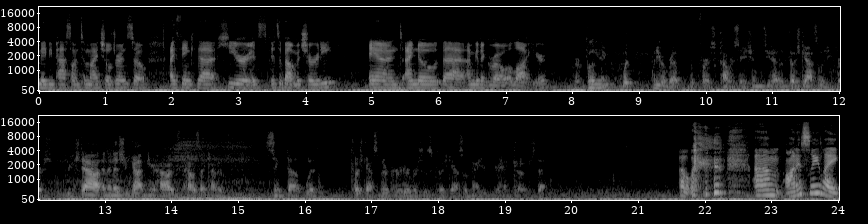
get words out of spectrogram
maybe pass on to my children. So I think that here it's it's about maturity, and I know that I'm going to grow a lot here. For both of you, what, what do you remember about the first conversations you had with Coach Gasso when she first reached out, and then as you've gotten here, how how's that kind of synced up with Coach Gasso, the recruiter, versus Coach Gasso, now your, your head coach? That Oh, um, honestly, like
